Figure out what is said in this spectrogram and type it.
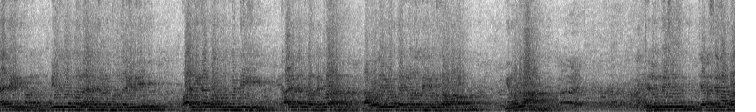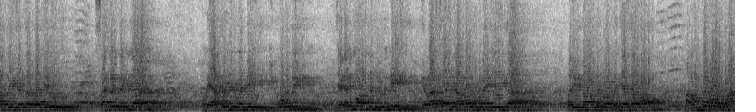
ర్యాలీ మన నియోజకవర్గంలో ర్యాలీ నిర్వహించడం జరిగింది. భారీగా పాల్గొన్నటువంటి కార్యకర్తలందరూ కూడా నా హృదయపూర్వక ధన్యవాదాలు తెలియజేస్తా ఉన్నాను. ఈ రోజున తెలుగుదేశం జనసేన భారతీయ జనతా పార్టీలు సంఘటితంగా ఒక ఏర్పడినటువంటి ఈ కూటమి జగన్మోహన్ రెడ్డి నుండి ఈ రాష్ట్రాన్ని కాపాడుకోవడమే ధ్యేయంగా మరి మనమంతా కూడా పనిచేస్తా ఉన్నాం కూడా ఒక మాట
